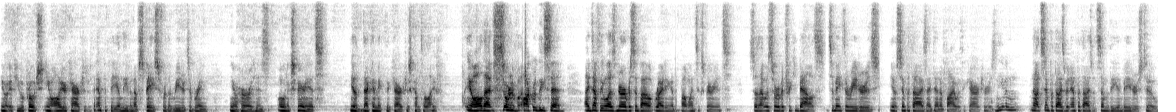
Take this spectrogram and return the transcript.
you know, if you approach, you know, all your characters with empathy and leave enough space for the reader to bring, you know, her his own experience, you know, that can make the characters come to life you know, all that sort of awkwardly said, I definitely was nervous about writing about Wen's experience. So that was sort of a tricky balance to make the readers, you know, sympathize, identify with the characters, and even not sympathize, but empathize with some of the invaders too.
